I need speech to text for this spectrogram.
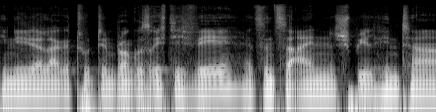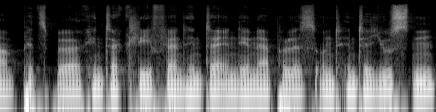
Die Niederlage tut den Broncos richtig weh. Jetzt sind sie ein Spiel hinter Pittsburgh, hinter Cleveland, hinter Indianapolis und hinter Houston,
